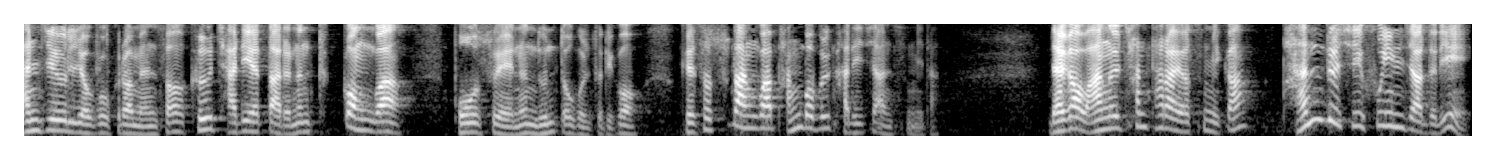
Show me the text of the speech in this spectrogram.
안 지으려고 그러면서 그 자리에 따르는 특권과 보수에는 눈독을 들이고 그래서 수단과 방법을 가리지 않습니다. 내가 왕을 찬탈하였습니까? 반드시 후임자들이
